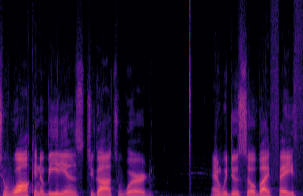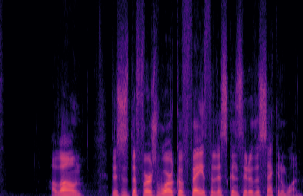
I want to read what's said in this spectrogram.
to walk in obedience to God's word. And we do so by faith alone. This is the first work of faith. Let's consider the second one.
